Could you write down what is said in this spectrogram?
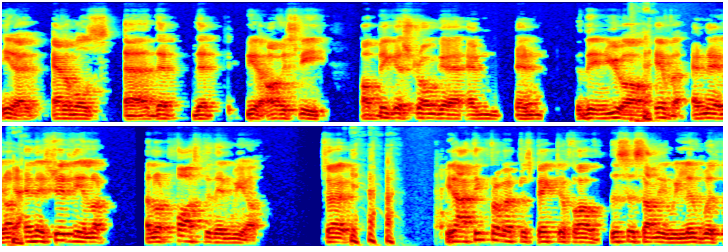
you know animals uh, that that you know obviously are bigger, stronger, and and than you are ever, and they're lot, yeah. and they're certainly a lot a lot faster than we are. So, yeah. you know, I think from a perspective of this is something we live with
